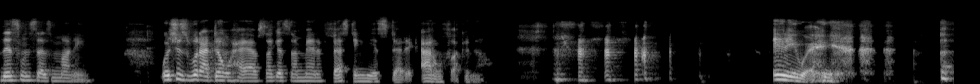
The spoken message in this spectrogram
This one says money, which is what I don't have. So I guess I'm manifesting the aesthetic. I don't fucking know. Anyway, look,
